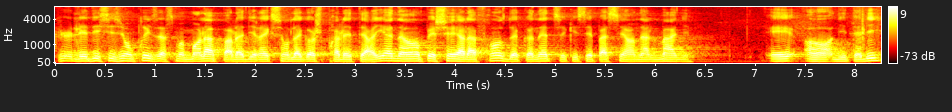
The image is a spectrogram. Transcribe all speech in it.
que, les décisions prises à ce moment-là par la direction de la gauche prolétarienne ont empêché à la France de connaître ce qui s'est passé en Allemagne et en Italie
